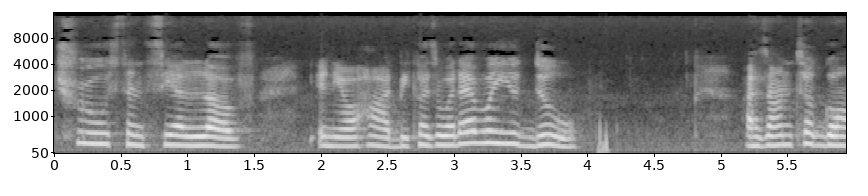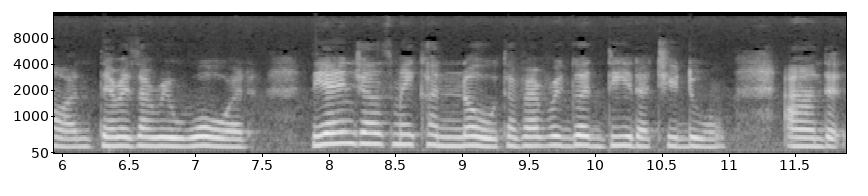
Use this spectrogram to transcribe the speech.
true, sincere love in your heart. Because whatever you do, as unto God, there is a reward. The angels make a note of every good deed that you do, and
